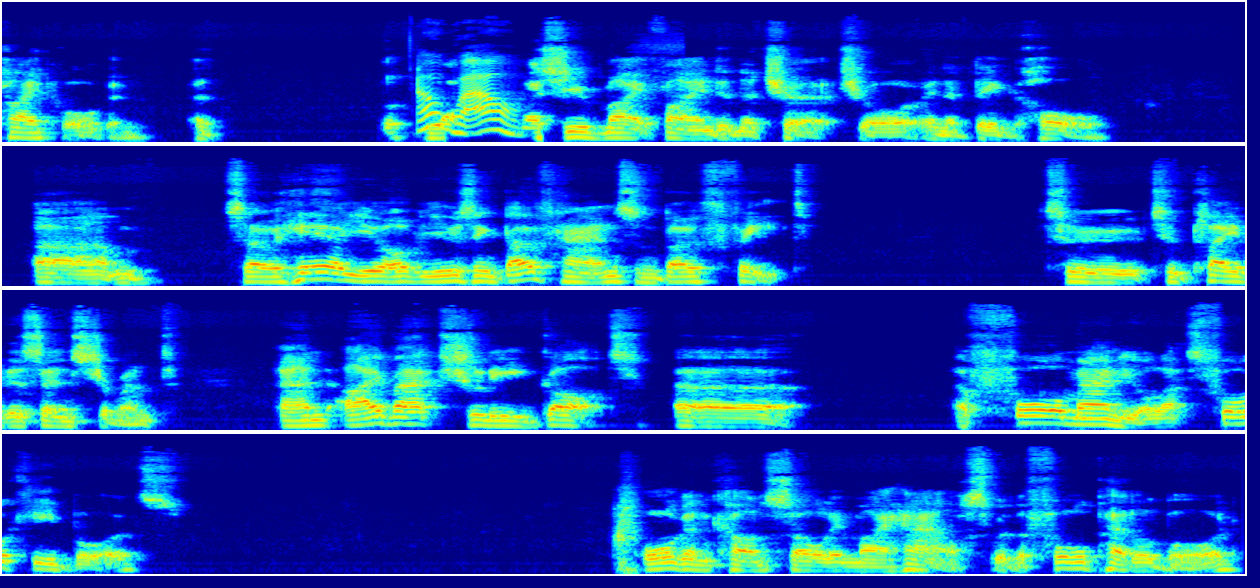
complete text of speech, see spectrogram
pipe organ. A, oh, wow. As you might find in a church or in a big hall. Um, so here you're using both hands and both feet to to play this instrument. And I've actually got uh, a four manual, that's four keyboards, organ console in my house with a full pedal board.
